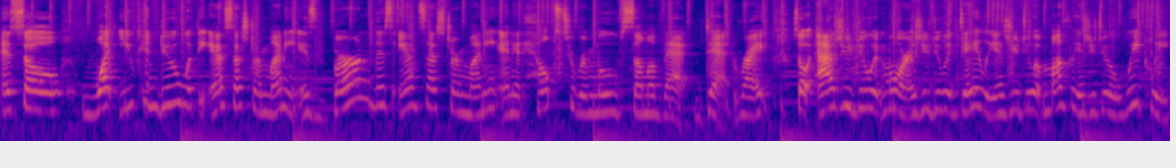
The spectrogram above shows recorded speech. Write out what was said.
And so what you can do with the ancestor money is burn this ancestor money and it helps to remove some of that debt right? So as you do it more as you do it daily as you do it monthly as you do it weekly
